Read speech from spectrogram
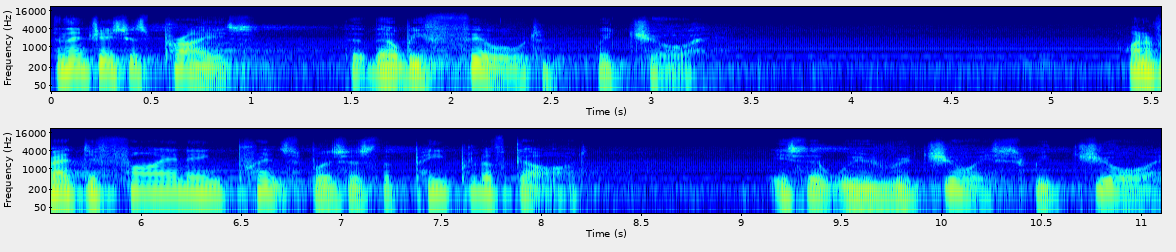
And then Jesus prays that they'll be filled with joy. One of our defining principles as the people of God is that we rejoice with joy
